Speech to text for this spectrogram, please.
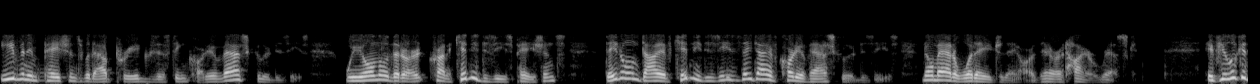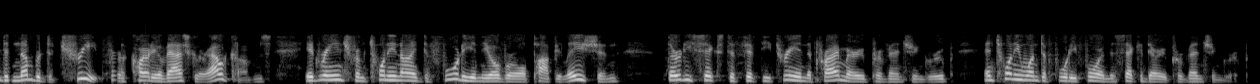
even in patients without pre existing cardiovascular disease. We all know that our chronic kidney disease patients, they don't die of kidney disease, they die of cardiovascular disease. No matter what age they are, they're at higher risk. If you look at the number to treat for cardiovascular outcomes, it ranged from 29 to 40 in the overall population, 36 to 53 in the primary prevention group, and 21 to 44 in the secondary prevention group.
